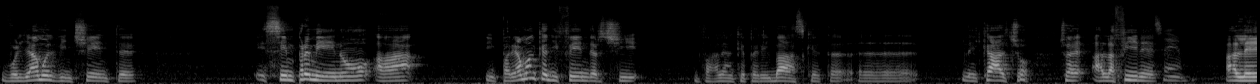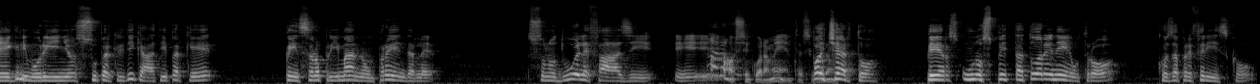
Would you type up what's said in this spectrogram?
vogliamo il vincente. e sempre meno a impariamo anche a difenderci, vale anche per il basket, eh, nel calcio, cioè alla fine sì. Allegri, Mourinho, super criticati perché pensano prima a non prenderle. Sono due le fasi. E... No, no, sicuramente, sicuramente. Poi certo, per uno spettatore neutro, cosa preferisco?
